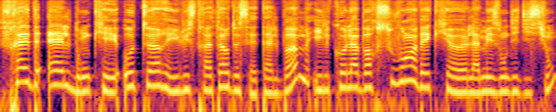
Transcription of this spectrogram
Fred L, donc, est auteur et illustrateur de cet album. Il collabore souvent avec euh, la maison d'édition.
